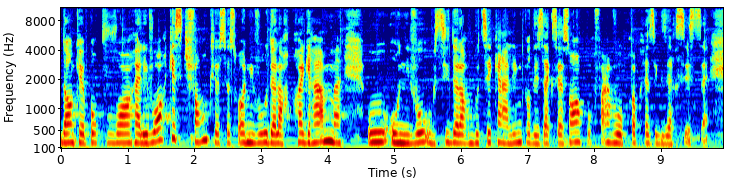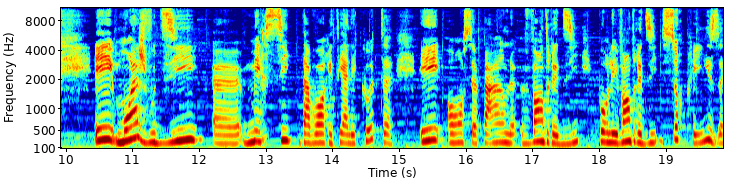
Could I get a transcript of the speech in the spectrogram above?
Donc, pour pouvoir aller voir qu'est-ce qu'ils font, que ce soit au niveau de leur programme ou au niveau aussi de leur boutique en ligne pour des accessoires pour faire vos propres exercices. Et moi, je vous dis euh, merci d'avoir été à l'écoute et on se parle vendredi pour les vendredis surprises.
